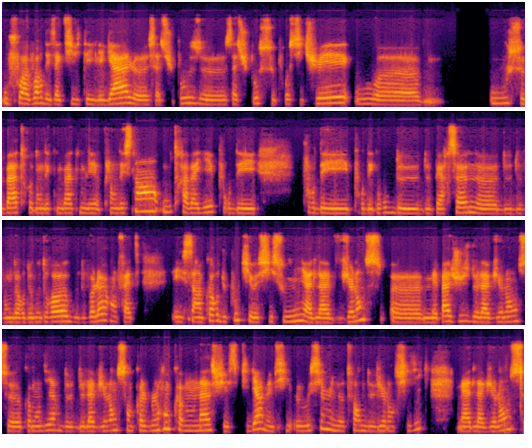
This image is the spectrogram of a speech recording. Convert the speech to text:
où il faut avoir des activités illégales, euh, ça suppose, euh, ça suppose se prostituer ou, euh, ou se battre dans des combats clandestins ou travailler pour des, pour des, pour des groupes de, de personnes, de, vendeurs de drogue ou de voleurs en fait. Et c'est un corps du coup qui est aussi soumis à de la violence, mais pas juste de la violence, comment dire, de, la violence en col blanc comme on a chez Spiga, même si eux aussi ont une autre forme de violence physique, mais à de la violence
